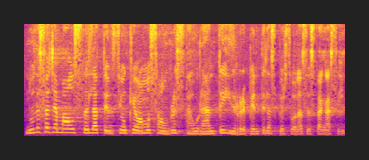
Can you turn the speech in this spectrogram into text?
¿No les ha llamado a usted la atención que vamos a un restaurante y de repente las personas están así?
